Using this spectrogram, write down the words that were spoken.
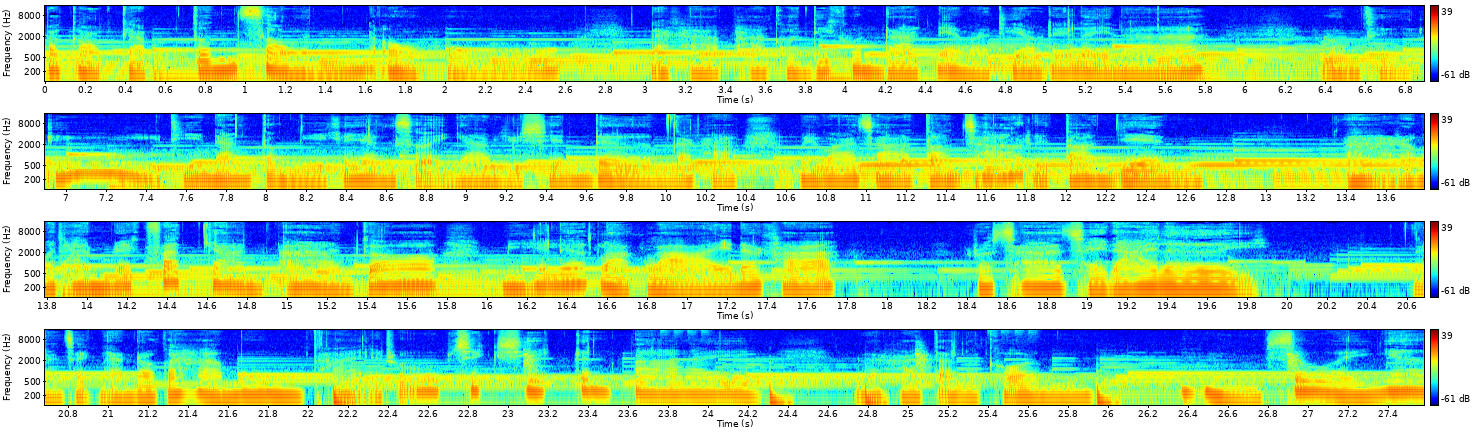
ประกอบกับต้นสนโอ้โหนะคะ พาคนที่คุณรักเนี่ยมาเที่ยวได้เลยนะ รวมถึงที่นั่งตรงนี้ก็ยังสวยงามอยู่เช่นเดิมนะคะ ไม่ว่าจะตอนเช้าหรือตอนเย็นอ่าเรามาทานเบรกฟาสต์กันอาหารก็มีให้เลือกหลากหลายนะคะ รสชาติใช้ได้เลย หลังจากนั้นเราก็หามุมถ่ายรูปชิคๆกันไปนะคะ แต่ละคนสวยงา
